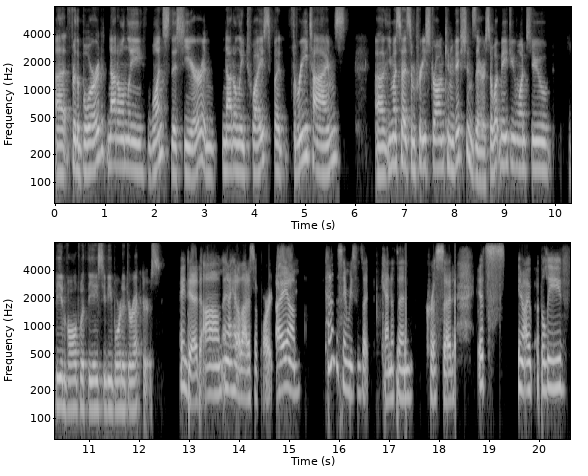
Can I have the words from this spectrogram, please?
uh, for the board, not only once this year and not only twice, but three times. Uh, you must have had some pretty strong convictions there. So, what made you want to be involved with the ACB board of directors? I did, um, and I had a lot of support. I um, kind of the same reasons that Kenneth and Chris said. It's you know I, I believe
